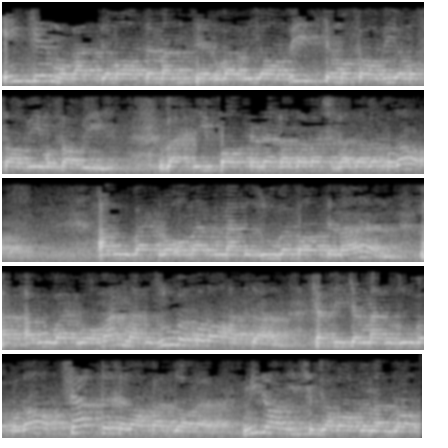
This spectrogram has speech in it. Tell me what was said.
اینکه مقدمات منطق و ریاضی که مساوی مساوی مساوی وقتی فاطمه غضبش غضب خداست. ابو بکر و عمر مغضوب فاطمه پس ابو بکر و عمر مغضوب خدا هستند کسی که مغضوب خدا چق خلافت دارد. می‌دانید چه جواب من داد؟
